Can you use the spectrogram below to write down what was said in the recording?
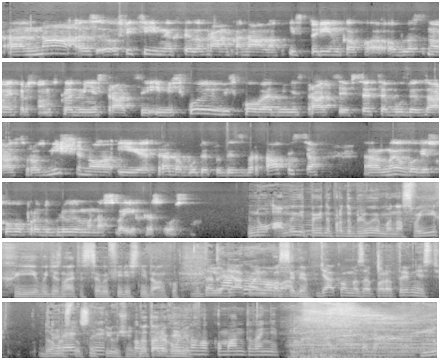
Е, На е, офіційних телеграм-каналах і сторінках е, обласної Херсонської адміністрації і міської військової адміністрації все це буде зараз розміщено, і треба буде туди звертатися. Ми обов'язково продублюємо на своїх ресурсах. Ну а ми відповідно продублюємо на своїх, і ви дізнаєтесь це в ефірі сніданку. Наталю, Дякуємо дякуємо вам. Спасибі. Дякуємо за оперативність. До наступних включень. Наталя Гуменюк. командування. Наталя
